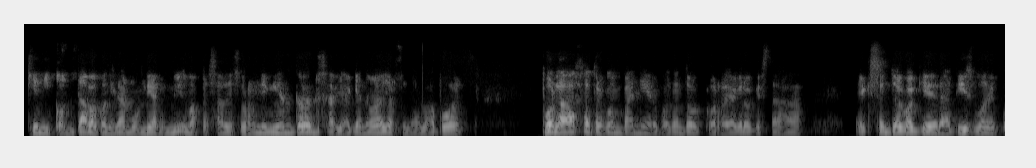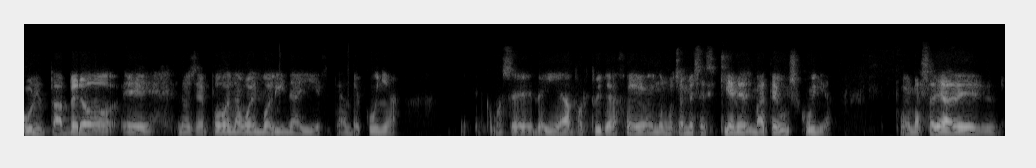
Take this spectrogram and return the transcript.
que ni contaba con ir al Mundial mismo, a pesar de su rendimiento, él sabía que no y al final va por, por la baja otro compañero. Por lo tanto, Correa creo que está exento de cualquier atisbo de culpa, pero eh, los de Paul, Nahuel Molina y efectivamente Cuña, eh, como se leía por Twitter hace no muchos meses, ¿quién es Mateus Cuña? Pues más allá del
